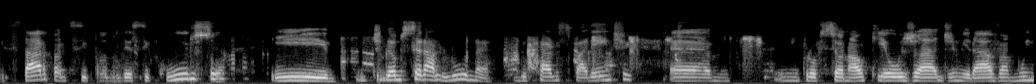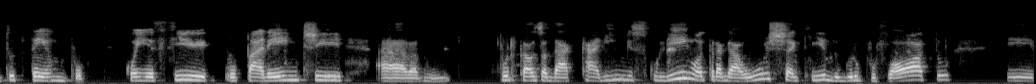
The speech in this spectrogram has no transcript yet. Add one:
estar participando desse curso e, digamos, ser aluna do Carlos Parente. É, um profissional que eu já admirava há muito tempo. Conheci o parente ah, por causa da Karim Misculin, outra gaúcha aqui do Grupo Voto, que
